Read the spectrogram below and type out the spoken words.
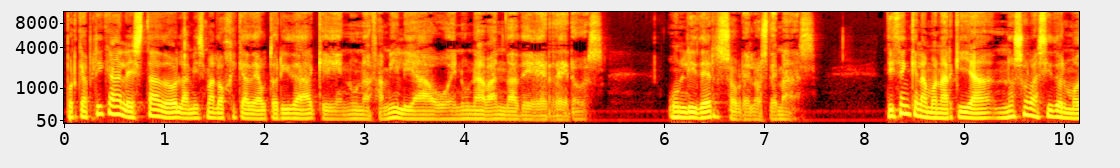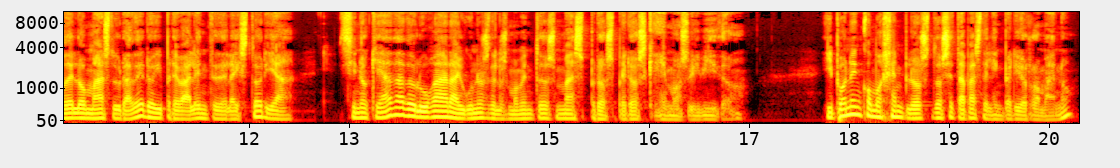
porque aplica al Estado la misma lógica de autoridad que en una familia o en una banda de herreros un líder sobre los demás. Dicen que la monarquía no solo ha sido el modelo más duradero y prevalente de la historia, sino que ha dado lugar a algunos de los momentos más prósperos que hemos vivido. Y ponen como ejemplos dos etapas del Imperio romano,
